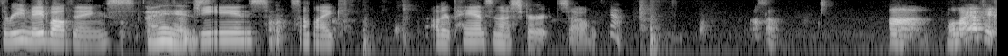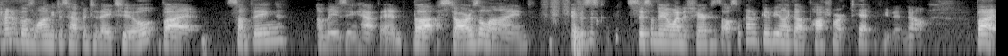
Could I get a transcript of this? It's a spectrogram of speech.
three Madewell things. Some Nice. jeans, some like other pants, and then a skirt. So yeah, Awesome. Um, well, my update kind of goes along. It just happened today too, but something amazing happened. The stars aligned, and this is just something I wanted to share because it's also kind of going to be like a Poshmark tip if you didn't know. But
